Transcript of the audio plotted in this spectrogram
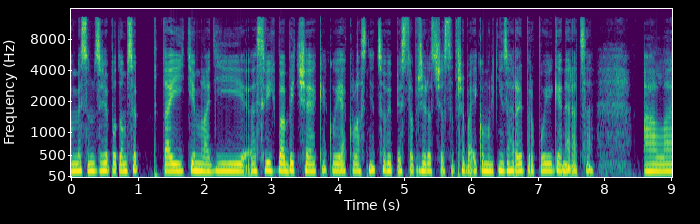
myslím si, že potom se ptají ti mladí eh, svých babiček, jako jak vlastně co vypěstovat, protože dost často třeba i komunitní zahrady propojí generace. Ale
